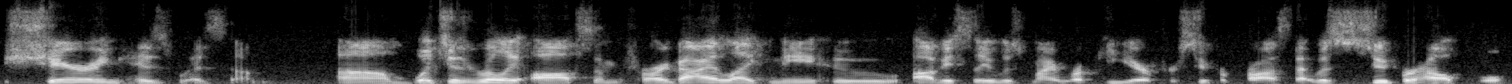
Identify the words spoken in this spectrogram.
sharing his wisdom, um, which is really awesome for a guy like me who obviously was my rookie year for Supercross. That was super helpful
